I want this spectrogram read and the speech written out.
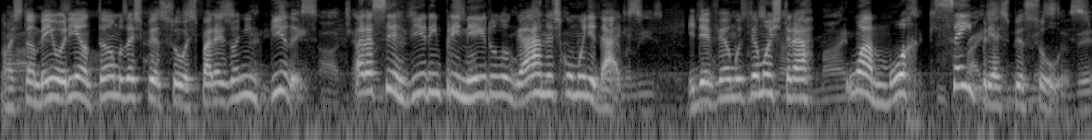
Nós também orientamos as pessoas para as Olimpíadas para servir em primeiro lugar nas comunidades. E devemos demonstrar o amor sempre às pessoas.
